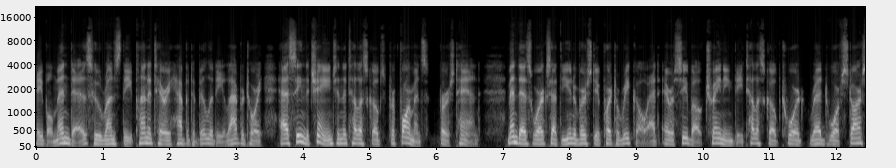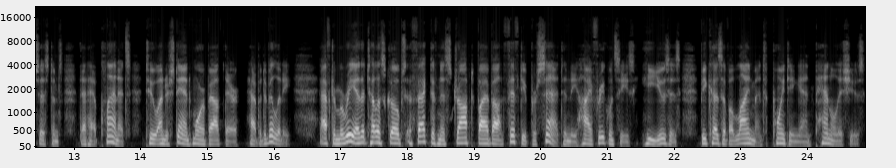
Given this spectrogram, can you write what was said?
Abel Mendez, who runs the Planetary Habitability Laboratory, has seen the change in the telescope's performance firsthand. Mendez works at the University of Puerto Rico at Arecibo, training the telescope toward red dwarf star systems that have planets to understand more about their habitability. After Maria, the telescope's effectiveness dropped by about 50% in the high frequencies he uses because of alignment, pointing, and panel issues.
